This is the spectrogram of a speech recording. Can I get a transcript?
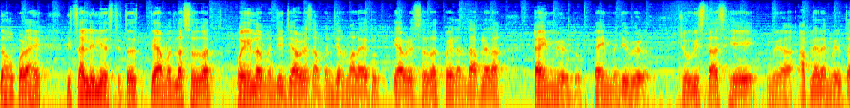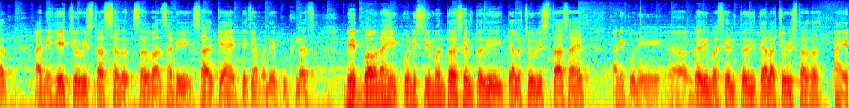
धावपळ आहे ती चाललेली असते. तर त्यामधला सर्वात पहिलं म्हणजे ज्यावेळेस आपण जन्माला येतो त्यावेळेस सर्वात पहिल्यांदा आपल्याला टाईम मिळतो. टाईम म्हणजे वेळ. चोवीस तास हे मिळ आपल्याला मिळतात आणि हे चोवीस तास सग सर्वांसाठी सारखे आहेत. त्याच्यामध्ये कुठलाच भेदभाव नाही. कोणी श्रीमंत असेल तरी त्याला चोवीस तास आहेत आणि कोणी गरीब असेल तरी त्याला चोवीस तास आहेत.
